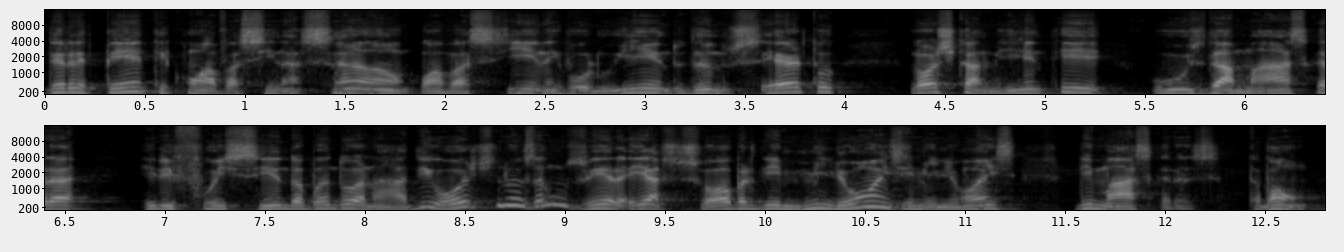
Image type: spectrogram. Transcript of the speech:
De repente, com a vacinação, com a vacina evoluindo, dando certo, logicamente, o uso da máscara ele foi sendo abandonado. E hoje nós vamos ver aí a sobra de milhões e milhões de máscaras, tá bom?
